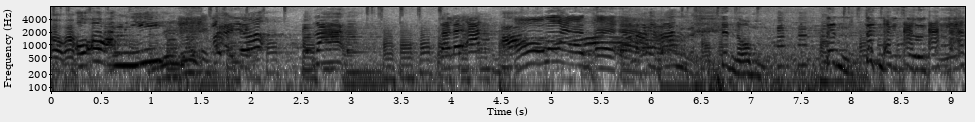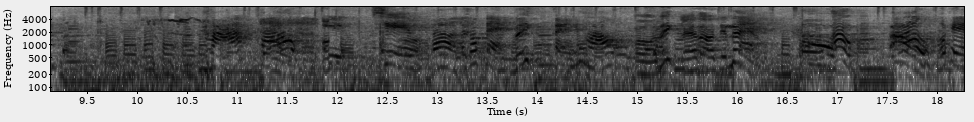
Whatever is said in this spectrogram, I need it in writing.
哦哦 โอ้อันนี้ อะไรเยอะ ลาก หลายๆอัน อ๋อลากอันเออเอออัน 哦，真浓，真真你自己。 ขาเท้าอีก เชฟ อ่าแล้วก็แปะ 喂， แปะที่เท้า 哦，你来到现在，哦， เอาโอเค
